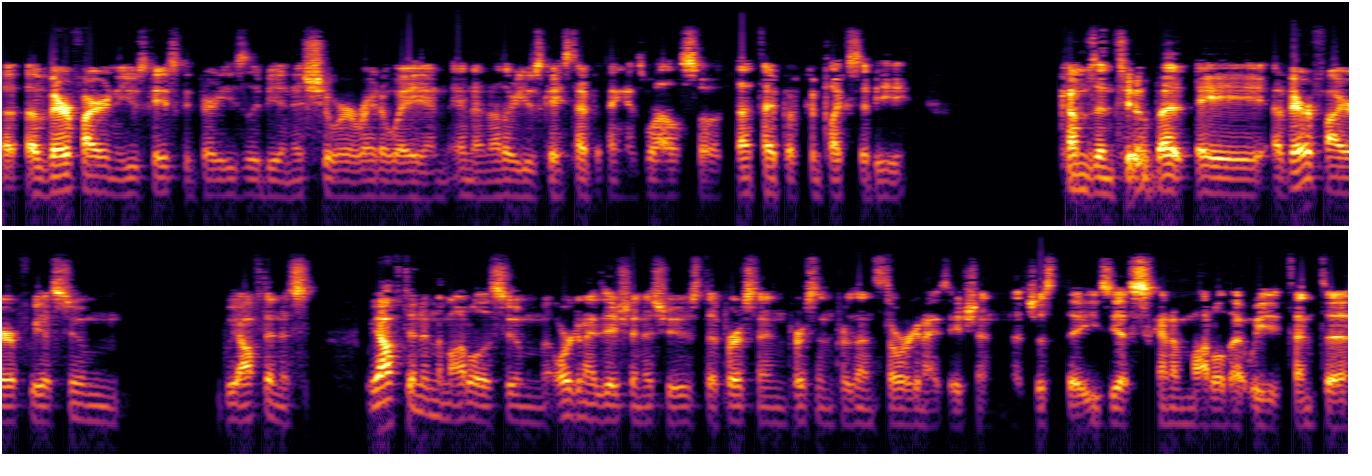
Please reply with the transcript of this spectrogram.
a, a, verifier in a use case could very easily be an issuer right away and in another use case type of thing as well. So that type of complexity comes into, but a, a verifier, if we assume we often we often in the model assume organization issues to person, person presents to organization. That's just the easiest kind of model that we tend to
